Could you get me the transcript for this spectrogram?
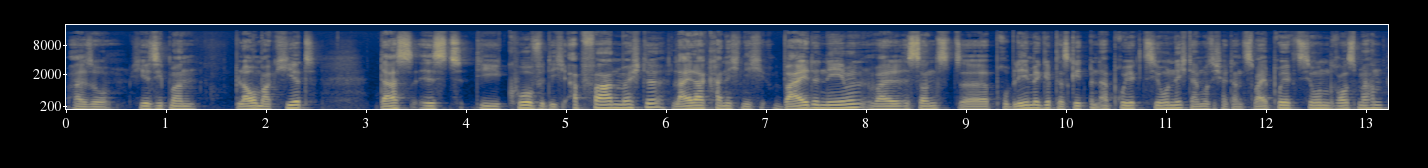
Also hier sieht man blau markiert das ist die Kurve, die ich abfahren möchte. Leider kann ich nicht beide nehmen, weil es sonst äh, Probleme gibt. Das geht mit einer Projektion nicht. Da muss ich halt dann zwei Projektionen draus machen.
